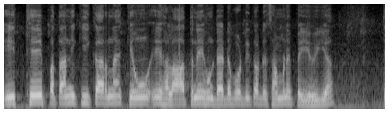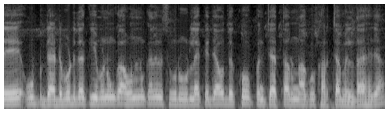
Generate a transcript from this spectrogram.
ਇੱਥੇ ਪਤਾ ਨਹੀਂ ਕੀ ਕਾਰਨ ਹੈ ਕਿਉਂ ਇਹ ਹਾਲਾਤ ਨੇ ਹੁਣ ਡੈੱਡ ਬੋਡੀ ਤੁਹਾਡੇ ਸਾਹਮਣੇ ਪਈ ਹੋਈ ਆ। ਤੇ ਉਹ ਡੈੱਡ ਬੋਡੀ ਦਾ ਕੀ ਬਣੂਗਾ ਹੁਣ ਉਹਨੂੰ ਕਹਿੰਦੇ ਵੀ ਸੰਗਰੂਰ ਲੈ ਕੇ ਜਾਓ। ਦੇਖੋ ਪੰਚਾਇਤਾਂ ਨੂੰ ਨਾ ਕੋਈ ਖਰਚਾ ਮਿਲਦਾ ਇਹੋ ਜਿਹਾ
